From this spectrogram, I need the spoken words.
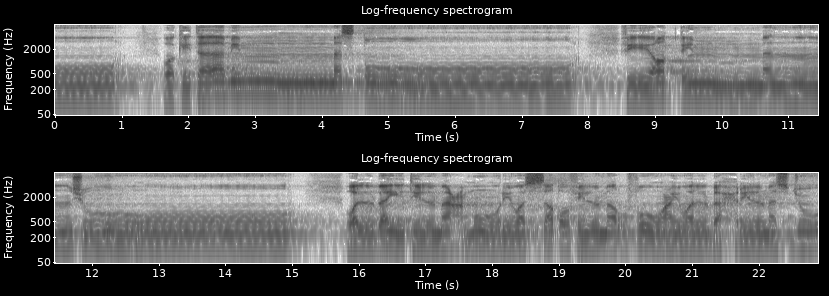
والطور وكتاب مسطور في رق منشور والبيت المعمور والسقف المرفوع والبحر المسجور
